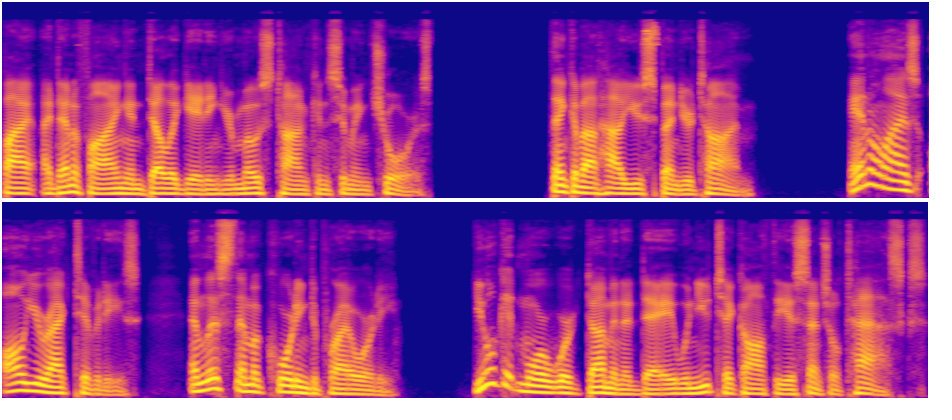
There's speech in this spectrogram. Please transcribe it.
by identifying and delegating your most time consuming chores. Think about how you spend your time. Analyze all your activities and list them according to priority. You'll get more work done in a day when you tick off the essential tasks.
